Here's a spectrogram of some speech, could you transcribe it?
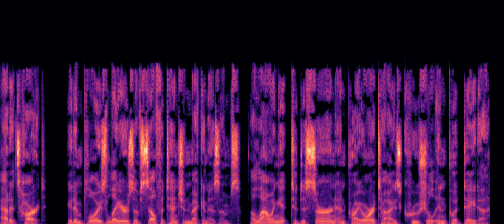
At its heart, it employs layers of self-attention mechanisms, allowing it to discern and prioritize crucial input data.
